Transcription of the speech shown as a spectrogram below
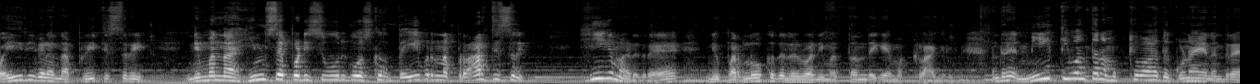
ವೈರಿಗಳನ್ನು ಪ್ರೀತಿಸಿರಿ. ನಿಮ್ಮನ್ನು ಹಿಂಸೆ ಪಡಿಸುವವರಿಗೋಸ್ಕರ ದೇವರನ್ನ ಪ್ರಾರ್ಥಿಸ್ರಿ. ಹೀಗೆ ಮಾಡಿದರೆ ನೀವು ಪರಲೋಕದಲ್ಲಿರುವ ನಿಮ್ಮ ತಂದೆಗೆ ಮಕ್ಕಳಾಗಿರಿ. ಅಂದರೆ ನೀತಿವಂತನ ಮುಖ್ಯವಾದ ಗುಣ ಏನಂದರೆ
